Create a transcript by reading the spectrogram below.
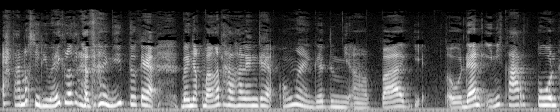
eh Thanos jadi baik loh ternyata gitu. Kayak banyak banget hal-hal yang kayak oh my god demi apa? gitu. Dan ini kartun.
